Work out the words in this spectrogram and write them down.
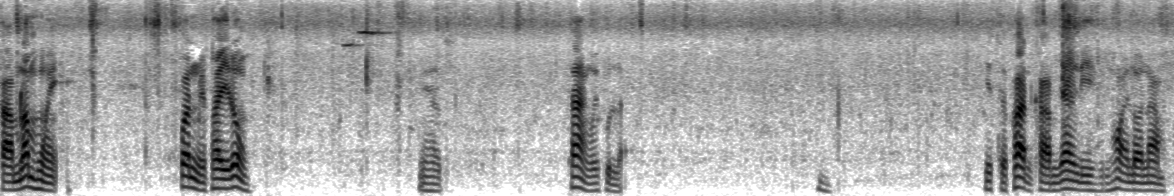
ขามลำห้วยฟันไม้ไผ่ลงนี่ครับทางไว้พุ่นละเฮ็ดสะพานขามย่างดีเป็นห้อยรอน้ำ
